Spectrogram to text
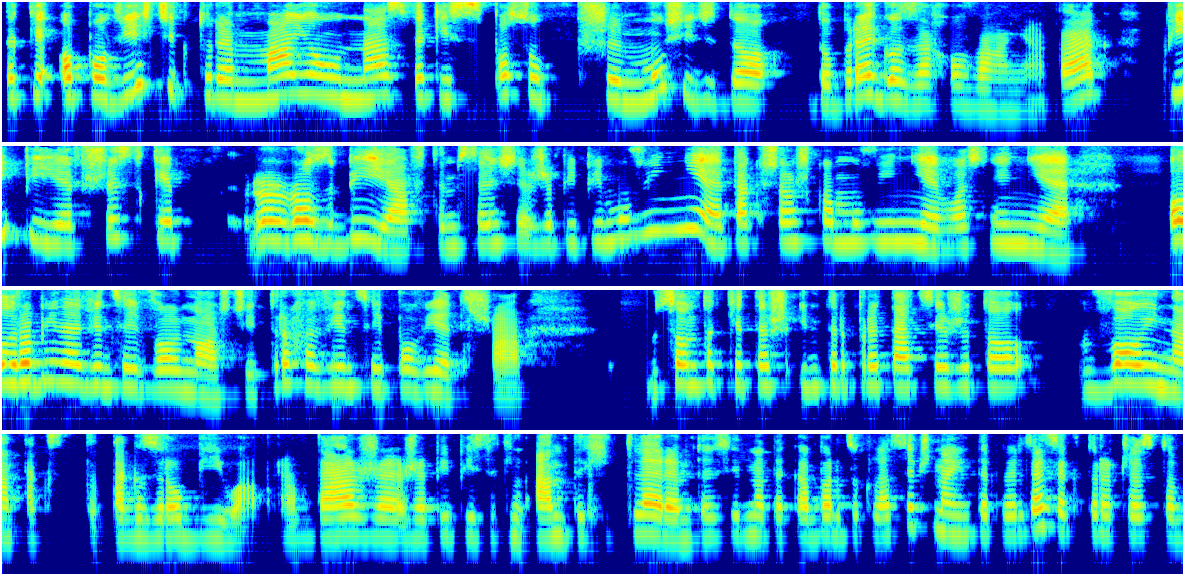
takie opowieści, które mają nas w jakiś sposób przymusić do dobrego zachowania, tak? Pipi je wszystkie rozbija w tym sensie, że Pipi mówi nie, ta książka mówi nie, właśnie nie. Odrobinę więcej wolności, trochę więcej powietrza, są takie też interpretacje, że to wojna tak, tak zrobiła, prawda, że, że Pipi jest takim antyhitlerem. To jest jedna taka bardzo klasyczna interpretacja, która często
